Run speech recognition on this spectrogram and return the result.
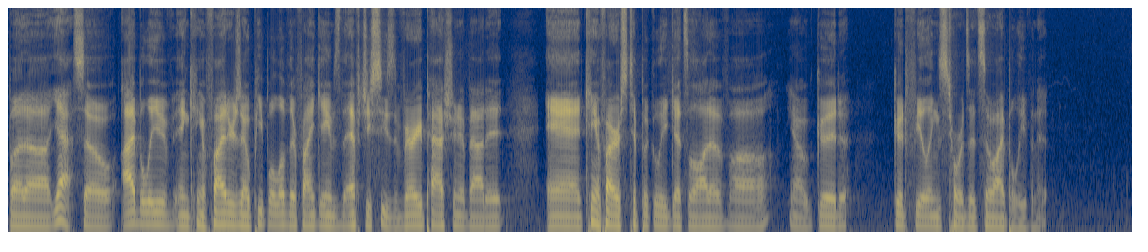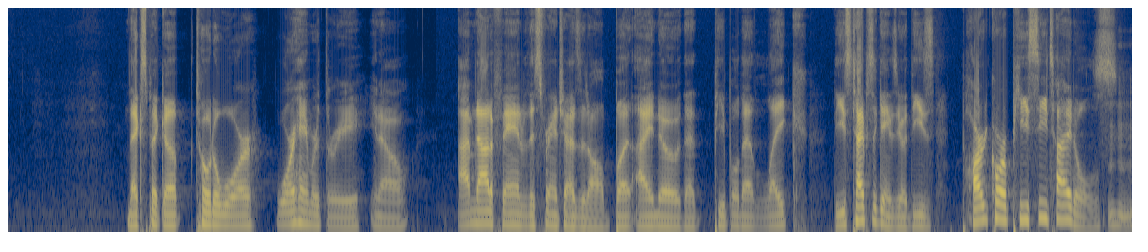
But uh, yeah, so I believe in King of Fighters. You know, people love their fighting games. The FGC is very passionate about it, and King of Fighters typically gets a lot of uh, you know good good feelings towards it. So I believe in it. Next pickup, Total War, Warhammer Three. You know, I'm not a fan of this franchise at all, but I know that people that like these types of games, you know, these hardcore PC titles, mm-hmm.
